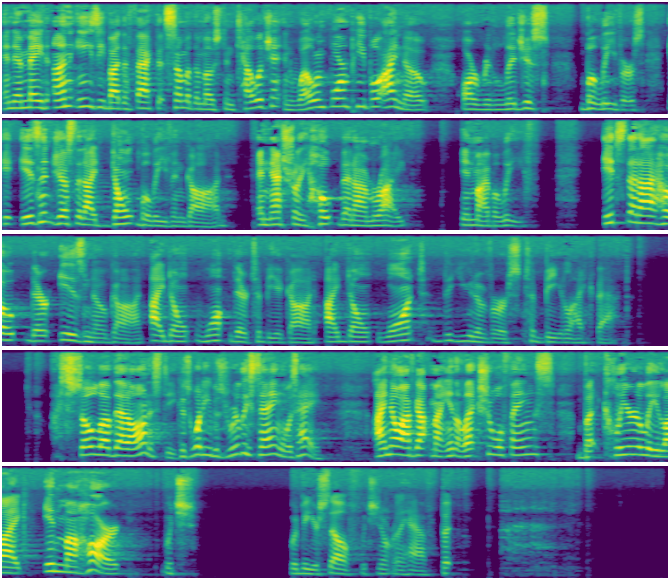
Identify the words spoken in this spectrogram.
and am made uneasy by the fact that some of the most intelligent and well informed people I know are religious believers. It isn't just that I don't believe in God and naturally hope that I'm right in my belief. It's that I hope there is no God. I don't want there to be a God. I don't want the universe to be like that. I so love that honesty because what he was really saying was hey, I know I've got my intellectual things, but clearly, like in my heart, which would be yourself, which you don't really have, but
